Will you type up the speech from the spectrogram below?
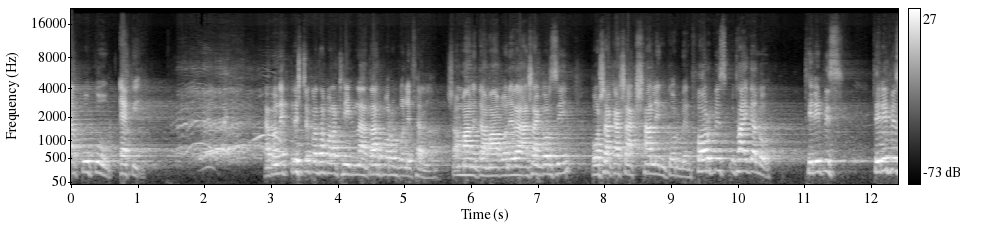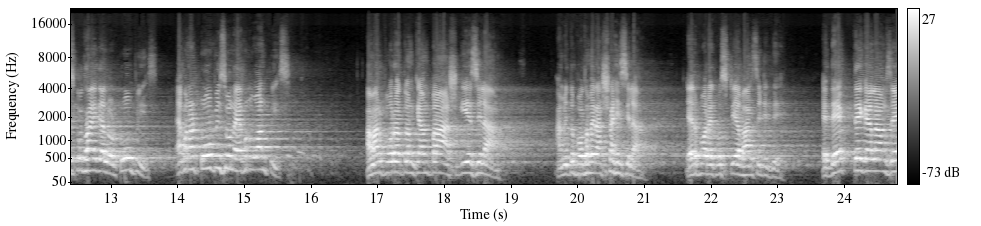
আর কুকুর একই। এখন নিকৃষ্ট কথা বলা ঠিক না, তারপরও বলে ফেললাম। সম্মানিত মা বোনেরা, আশা করছি পোশাক আশাক শালীন করবেন। ফোর পিস কোথায় গেল? থ্রি পিস থ্রি পিস কোথায় গেল? টু পিস এখন আর টু পিসও না, এখন ওয়ান পিস আমার পুরাতন ক্যাম্পাস গিয়েছিলাম। আমি তো প্রথমে রাজশাহী ছিলাম, এরপরে কুষ্টিয়া ভার্সিটিতে। দেখতে গেলাম যে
